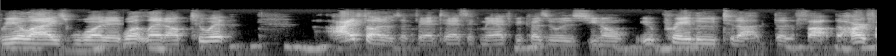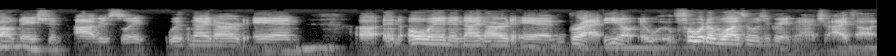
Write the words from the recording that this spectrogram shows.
realize what it what led up to it, I thought it was a fantastic match because it was, you know, a prelude to the the, the Hart Foundation, obviously with Neidhart and uh, and Owen and Neidhart and Bret. You know, it, for what it was, it was a great match. I thought.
